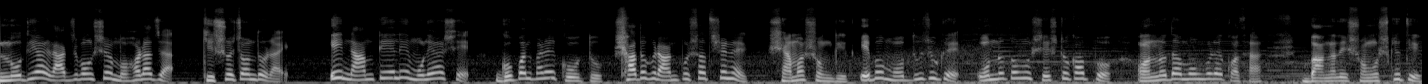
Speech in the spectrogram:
নদিয়ার রাজবংশের মহারাজা কৃষ্ণচন্দ্র রায়। এই নামটি এলে মনে আসে গোপাল ভাঁড়ের কৌতুক, সাধক রামপ্রসাদ সেনের শ্যামা সংগীত এবং মধ্যযুগে অন্যতম শ্রেষ্ঠ কাব্য অন্নদা মঙ্গলের কথা। বাঙালির সংস্কৃতির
